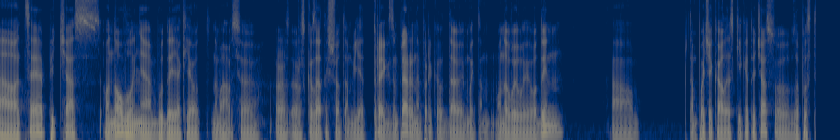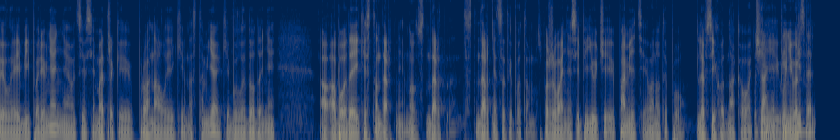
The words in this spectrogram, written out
Олин. Це під час оновлення буде, як я от намагався розказати, що там є три екземпляри, наприклад, де ми там оновили один, там почекали скільки-то часу, запустили AB порівняння, оці всі метрики прогнали, які в нас там є, які були додані. Або деякі стандартні. Ну, стандарт, Стандартні це, типу, там, споживання CPU чи пам'яті, воно, типу, для всіх однаково, Питання, чи під, універсальне.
